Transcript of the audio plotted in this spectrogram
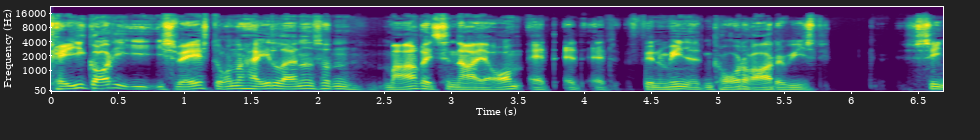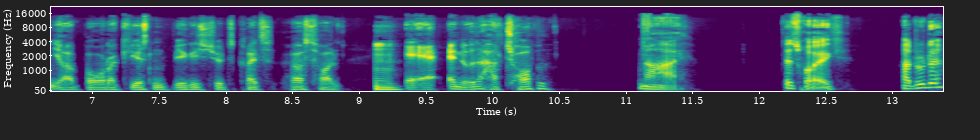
Kan I godt i, i svage stunder have et eller andet sådan mareridt-scenarie om, at, at, at fænomenet den korte radiovis, seniorreporter Kirsten Birgit Schøtz-Krets Hørsholm, Mm. mm. er, er noget, der har toppet? Nej, det tror jeg ikke. Har du det?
